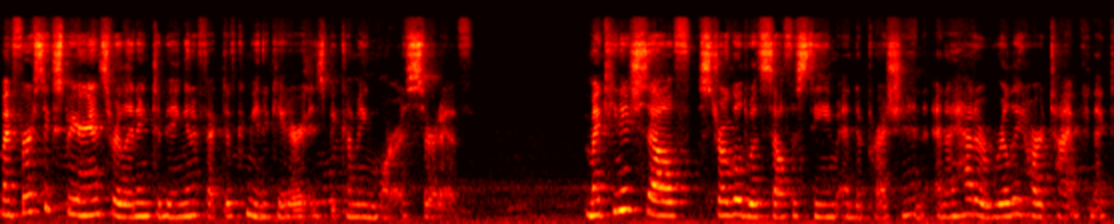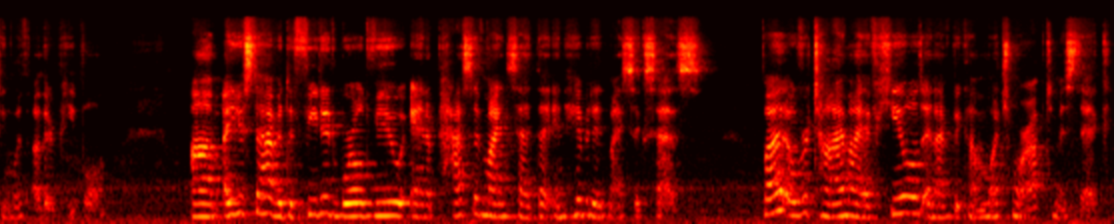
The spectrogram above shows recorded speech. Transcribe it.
My first experience relating to being an effective communicator is becoming more assertive. My teenage self struggled with self esteem and depression, and I had a really hard time connecting with other people. Um, I used to have a defeated worldview and a passive mindset that inhibited my success. But over time, I have healed and I've become much more optimistic.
